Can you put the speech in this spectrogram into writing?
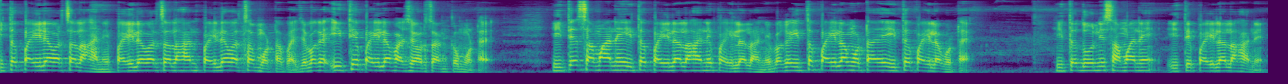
इथं पहिल्यावरचा लहान आहे. पहिल्यावरचा लहान पहिल्यावरचा मोठा पाहिजे. बघा इथे पहिल्या भाषावरचा अंक मोठा आहे. इथे समान आहे इथं पहिला लहान आहे पहिला लहान आहे. बघा इथं पहिला मोठा आहे इथं पहिला मोठा आहे. इथं दोन्ही समान आहे इथे पहिला लहान आहे.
